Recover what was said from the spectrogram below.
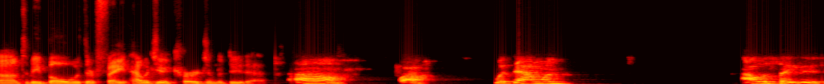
um, to be bold with their faith? How would you encourage them to do that? Um, wow. With that one, I would say this.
